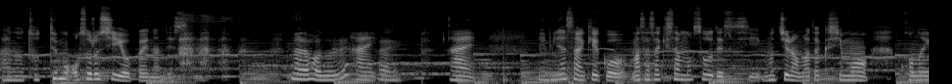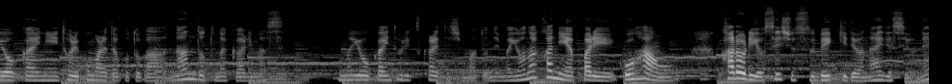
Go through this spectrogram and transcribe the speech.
あのとっても恐ろしい妖怪なんです。なるほどね。はい。はいはい、え皆さん結構、まあ、佐々木さんもそうですしもちろん私もこの妖怪に取り込まれたことが何度となくあります。この妖怪に取りつかれてしまうとね、まあ、夜中にやっぱりご飯をカロリーを摂取すべきではないですよね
